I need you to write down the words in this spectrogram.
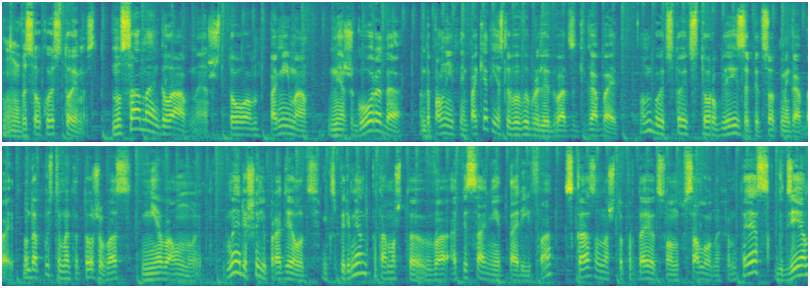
высокую стоимость. Но самое главное, что помимо межгорода дополнительный пакет, если вы выбрали 20 гигабайт, он будет стоить 100 рублей за 500 мегабайт. Ну, допустим, это тоже вас не волнует. Мы решили проделать эксперимент, потому что в описании тарифа сказано, что продается он в салонах МТС, где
